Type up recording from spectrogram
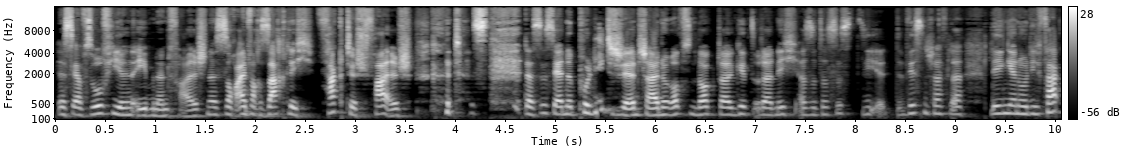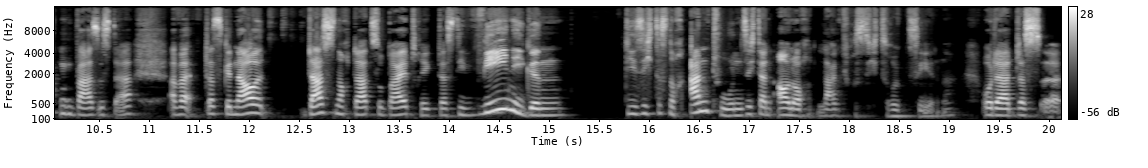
das ist ja auf so vielen Ebenen falsch. Ne? Es ist auch einfach sachlich, faktisch falsch. Das, das ist ja eine politische Entscheidung, ob es einen Lockdown gibt oder nicht. Also das ist die Wissenschaftler legen ja nur die Faktenbasis da. Aber das genau das noch dazu beiträgt, dass die wenigen, die sich das noch antun, sich dann auch noch langfristig zurückziehen. Ne? Oder dass äh,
